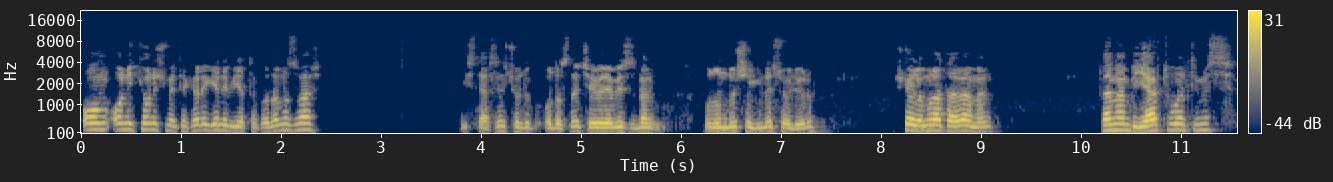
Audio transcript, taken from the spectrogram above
10 12-13 metrekare gene bir yatak odamız var. İsterseniz çocuk odasına çevirebilirsiniz. Ben bulunduğu şekilde söylüyorum. Şöyle Murat abi hemen hemen bir yer tuvaletimiz.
